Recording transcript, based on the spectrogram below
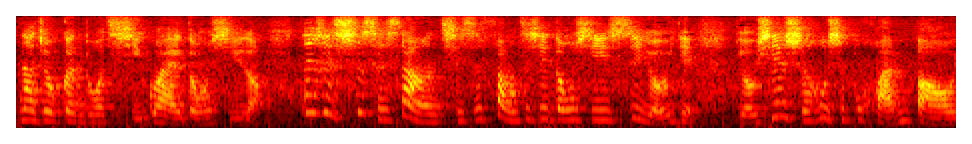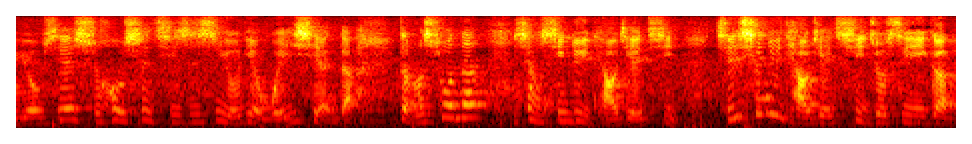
那就更多奇怪的东西了。但是事实上，其实放这些东西是有一点，有些时候是不环保，有些时候是其实是有点危险的。怎么说呢？像心率调节器，其实心率调节器就是一个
